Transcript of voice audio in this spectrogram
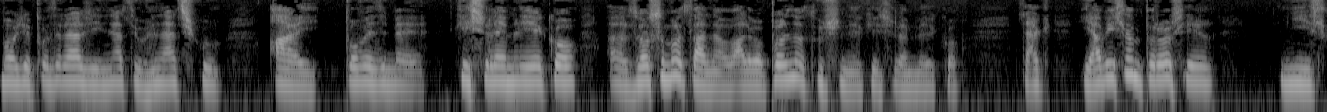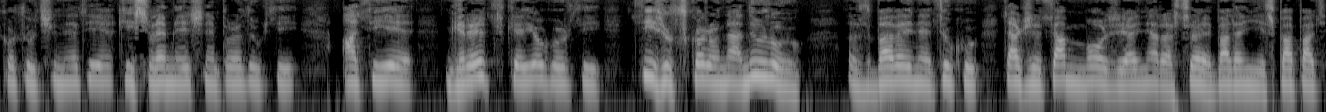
môže podrážiť na tú hnačku aj, povedzme, kyslé mlieko zo smotanov, alebo plnotučné kyslé mlieko. Tak ja by som prosil nízkotučné tie kyslé mliečné produkty a tie grécké jogurty, tí sú skoro na nulu zbavené tuku, takže tam môže aj naraz celé balenie spapať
